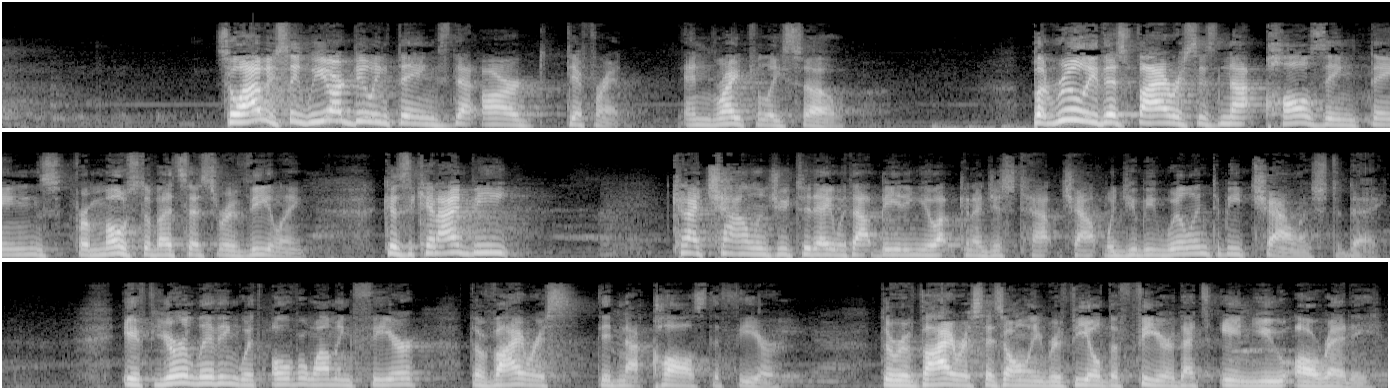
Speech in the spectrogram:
So obviously, we are doing things that are different, and rightfully so. But really, this virus is not causing things for most of us, it's revealing. Because can I be, can I challenge you today without beating you up? Can I just challenge? Would you be willing to be challenged today? If you're living with overwhelming fear, the virus did not cause the fear. The virus has only revealed the fear that's in you already.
